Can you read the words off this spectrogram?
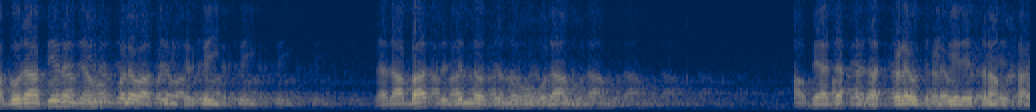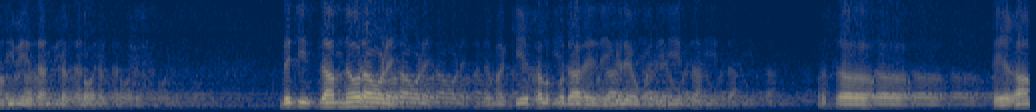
ابو رافی رضی الله عنه په واقع ذکر کوي دا د عباس رضی الله عنه غلام او بیا د آزاد کړو د نبی رسول الله خادم ځان کړ کوله د چې اسلام نو راوړې د مکی خلق دارې لګلې او مدینه ته پس پیغام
